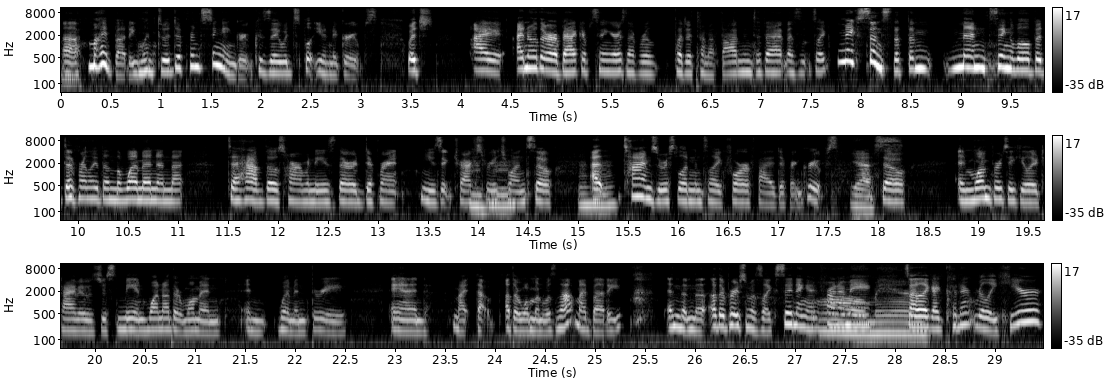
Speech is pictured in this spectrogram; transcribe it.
uh, my buddy went to a different singing group because they would split you into groups, which I I know there are backup singers. Never put a ton of thought into that. As it's like makes sense that the men sing a little bit differently than the women, and that to have those harmonies, there are different music tracks for Mm-hmm. each one. So at times we were split into like four or five different groups. Yes. So in one particular time, it was just me and one other woman and women three, and my that other woman was not my buddy, and then the other person was like sitting in front of Oh, me, man. so like I couldn't really hear,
